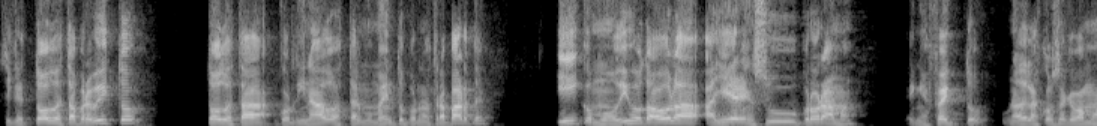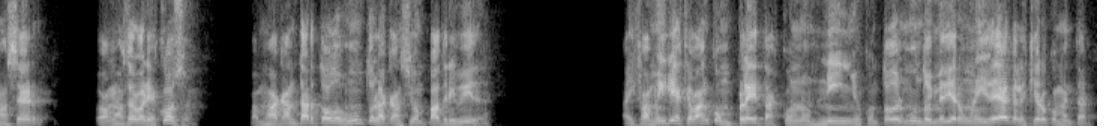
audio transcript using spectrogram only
Así que todo está previsto, todo está coordinado hasta el momento por nuestra parte. Y como dijo Taola ayer en su programa, en efecto, una de las cosas que vamos a hacer, vamos a hacer varias cosas. Vamos a cantar todos juntos la canción Patria y Vida. Hay familias que van completas con los niños, con todo el mundo. Hoy me dieron una idea que les quiero comentar.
